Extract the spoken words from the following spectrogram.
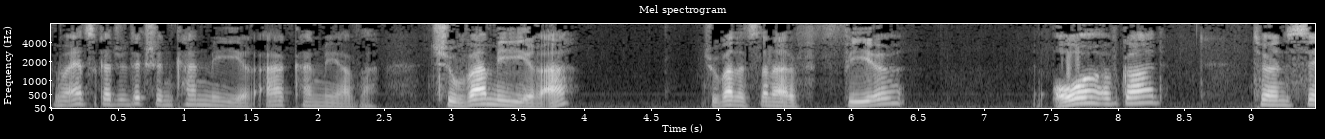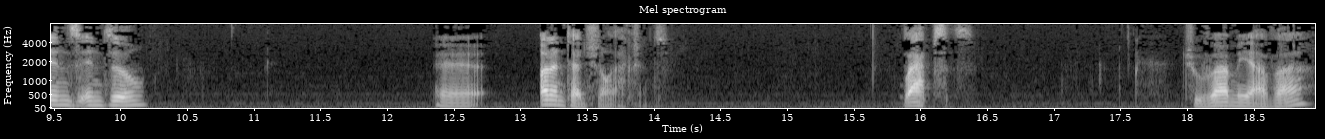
The answer contradiction, kan mi yir'ah, kan mi yava. Tshuva mi Tshuva that's done out of fear, awe of God, turns sins into uh, unintentional actions, lapses. Tshuva mi'ava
